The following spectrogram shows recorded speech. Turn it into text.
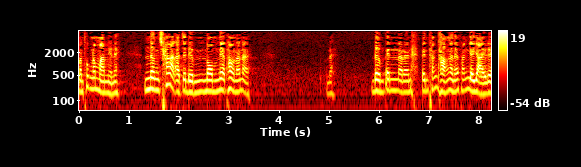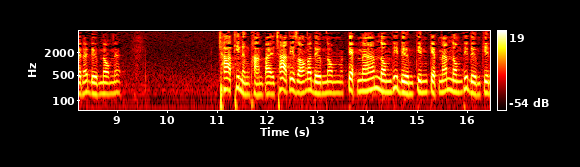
บรรทุกน้ำมันเนี่ยนะหนึ่งชาติอาจจะดื่มนมเนี่ยเท่านั้นอะนะเดิมเป็นอะไรนะเป็นทั้งถังอะนะทั้งใหญ่ๆเลยนะดื่มนมเนี่ย ชาติที่หนึ่งผ่านไป ชาติที่สองก็ดื่มนม เก็บน้ำนมที่ดื่มกิน เก็บน้ำนมที่ดื่มกิน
